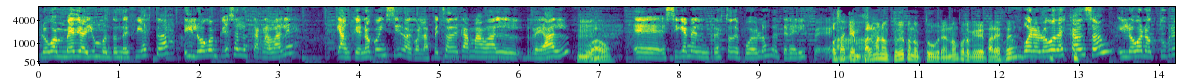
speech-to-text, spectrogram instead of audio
luego en medio hay un montón de fiestas y luego empiezan los carnavales que aunque no coincida con la fecha de carnaval real, Mm. Wow. eh, siguen en el resto de pueblos de Tenerife. ¿eh? O sea que Ah. empalman octubre con octubre, ¿no? Por lo que me parece. Bueno, luego descansan y luego en octubre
